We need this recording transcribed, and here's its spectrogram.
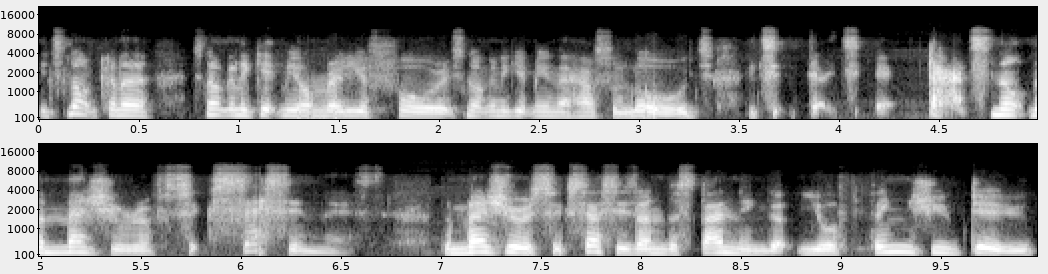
It's not gonna. It's not gonna get me on Radio Four. It's not gonna get me in the House of Lords. It's, it's that's not the measure of success in this. The measure of success is understanding that your things you do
